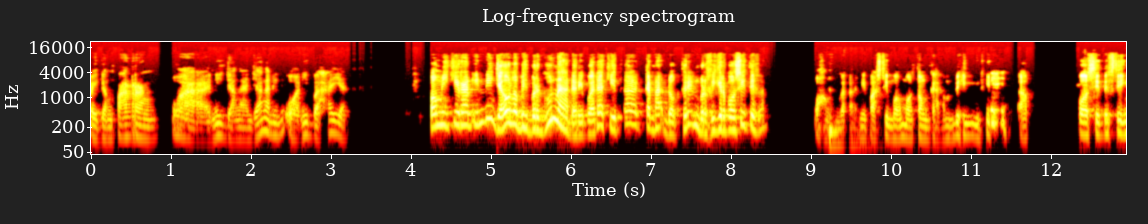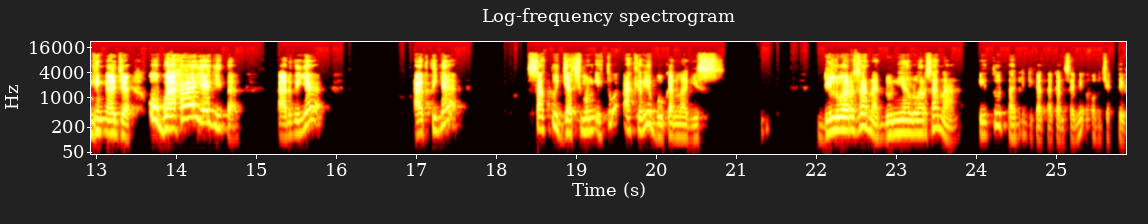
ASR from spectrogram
pegang parang. Wah, ini jangan-jangan ini, wah ini bahaya. Pemikiran ini jauh lebih berguna daripada kita kena doktrin berpikir positif. Wah enggak, ini pasti mau motong kambing nih. Positive thinking aja. Oh bahaya kita. Artinya, artinya satu judgment itu akhirnya bukan lagi di luar sana, dunia luar sana, itu tadi dikatakan semi objektif,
